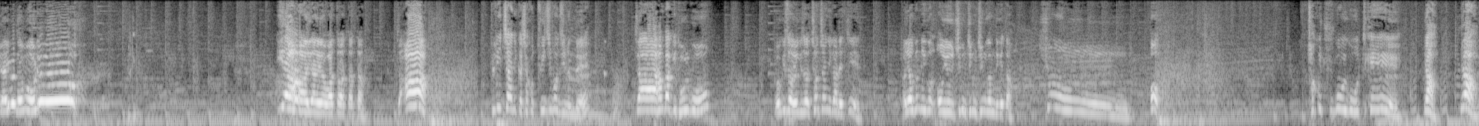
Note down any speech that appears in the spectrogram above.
야 이거 너무 어려워 이야 야야 왔다 왔다 왔다. 자아! 블리치 하니까 자꾸 뒤집어지는데? 자 한 바퀴 돌고. 여기서 여기서 천천히 가랬지? 아, 야 근데 이거 어 여, 지금 지금 지금 가면 되겠다. 슝어? 자꾸 죽어 이거 어떻게 야야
